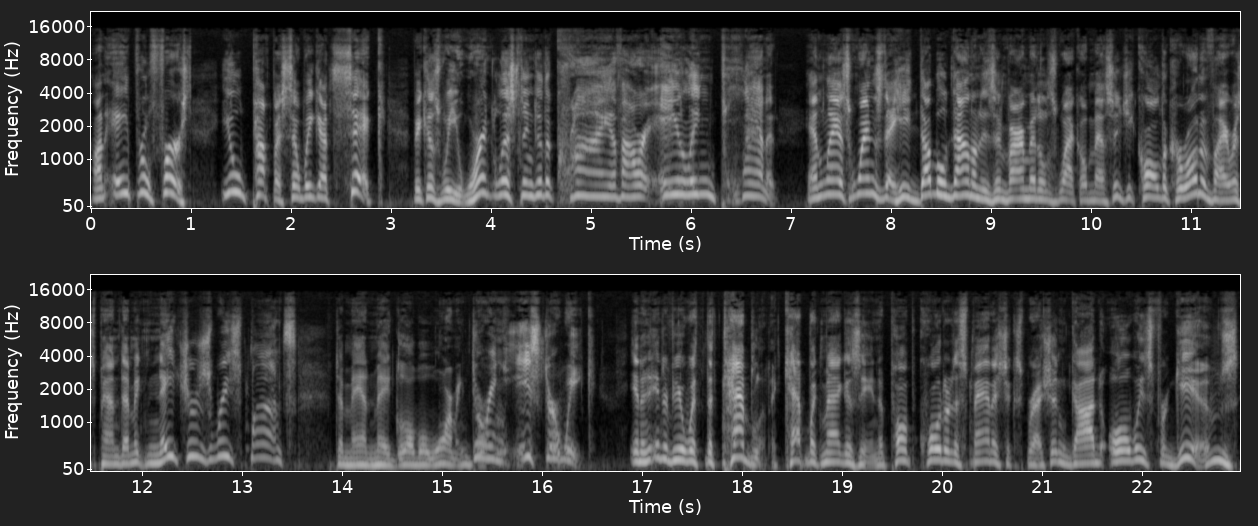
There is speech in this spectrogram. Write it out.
On April 1st, Il Papa said we got sick because we weren't listening to the cry of our ailing planet. And last Wednesday, he doubled down on his environmentalist wacko message. He called the coronavirus pandemic nature's response to man made global warming during Easter week. In an interview with The Tablet, a Catholic magazine, the Pope quoted a Spanish expression God always forgives.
